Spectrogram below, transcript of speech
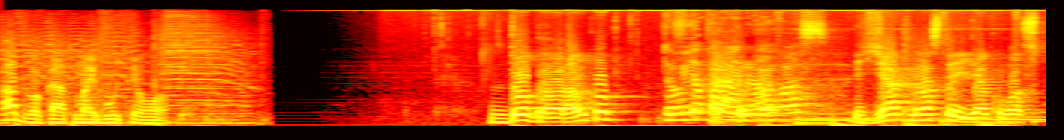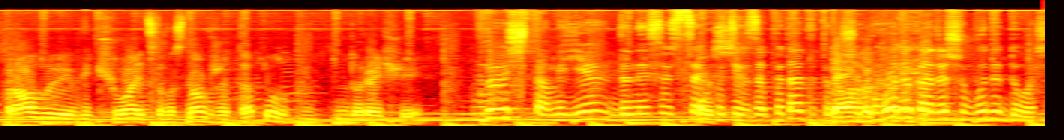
Адвокат майбутнього. Доброго ранку. Доброго ранку. вас. Як настрій, як у вас справи? Відчувається весна вже тепло, до речі. Дощ там є. Денис ось це Ось. хотів запитати, тому Так. що погода каже, що буде дощ.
